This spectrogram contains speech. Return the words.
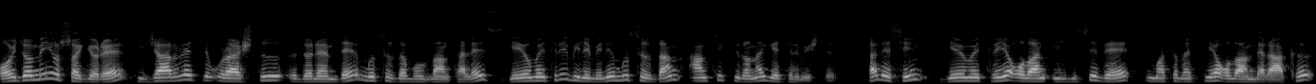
Oidomeios'a göre ticaretle uğraştığı dönemde Mısır'da bulunan Thales, geometri bilimini Mısır'dan antik Yunan'a getirmiştir. Thales'in geometriye olan ilgisi ve matematiğe olan merakı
